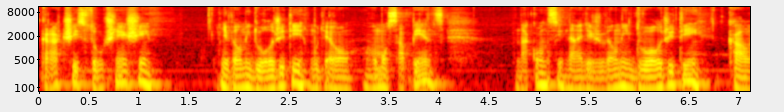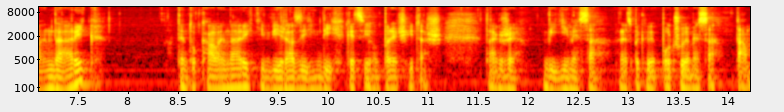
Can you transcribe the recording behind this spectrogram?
kratší, stručnejší, je veľmi dôležitý, bude o Homo sapiens. Na konci nájdeš veľmi dôležitý kalendárik, tento kalendárik ti vyrazí dých, keď si ho prečítaš. Takže vidíme sa, respektíve počujeme sa tam.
